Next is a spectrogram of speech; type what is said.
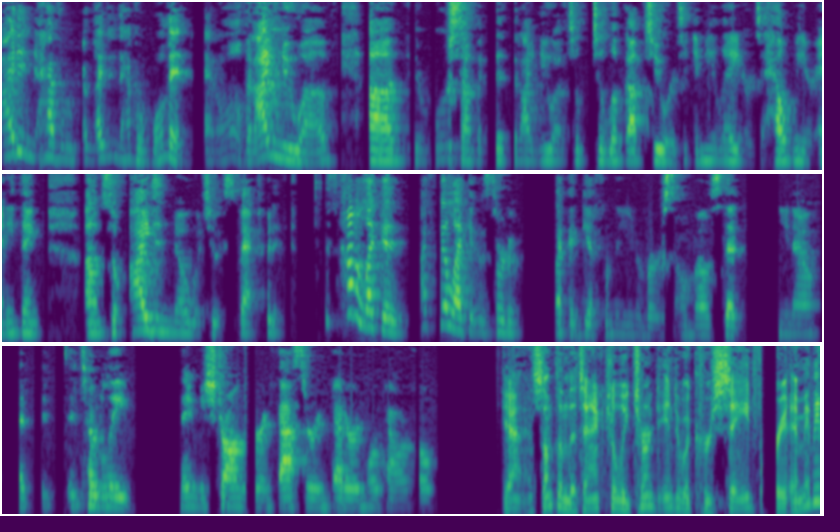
I didn't have, a, I didn't have a woman at all that I knew of. Uh, there were some that, that, I knew of to, to look up to or to emulate or to help me or anything. Um, so I didn't know what to expect, but it, it's kind of like a, I feel like it was sort of like a gift from the universe almost that, you know, that it, it totally made me stronger and faster and better and more powerful. Yeah, and something that's actually turned into a crusade for you. And maybe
